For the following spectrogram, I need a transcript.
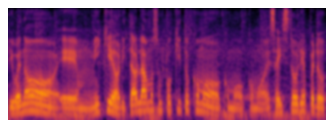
Y bueno, eh, Miki, ahorita hablamos un poquito como, como, como esa historia, pero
